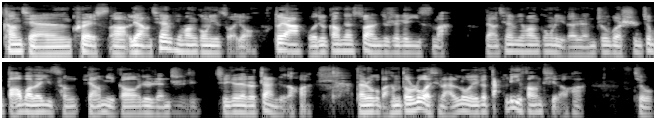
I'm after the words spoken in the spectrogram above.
康乾 Chris 啊，两千平方公里左右，对啊，我就刚才算的就是这个意思嘛。两千平方公里的人，如果是就薄薄的一层两米高，就人直直接在这站着的话，但如果把他们都摞起来，摞一个大立方体的话，就。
